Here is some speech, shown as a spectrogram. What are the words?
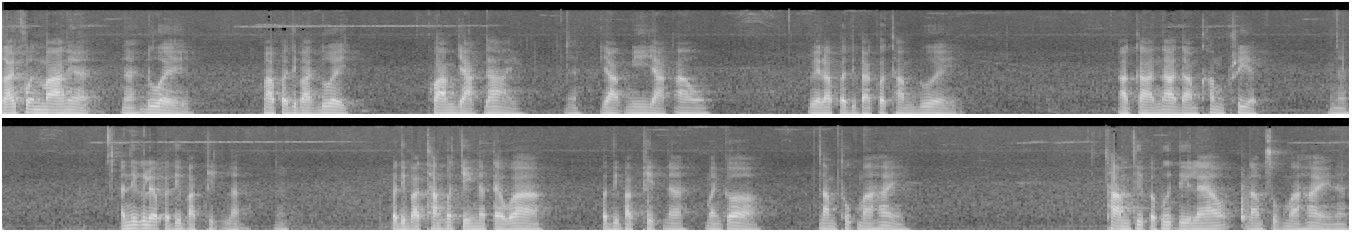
หลายคนมาเนี่ย นะด้วยมาปฏิบัติด้วยความอยากได้นะอยากมีอยากเอา เวลาปฏิบัติก็ทำด้วย อาการหน้าดำข้าเครียดนะอันนี้ก็เรียกปฏิบัติผิดล้วนะปฏิบัติธรรมก็จริงนะแต่ว่าปฏิบัติผิดนะมันก็นำทุกมาให้ทำที่ประพฤติดีแล้วนำสุขมาให้นะ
